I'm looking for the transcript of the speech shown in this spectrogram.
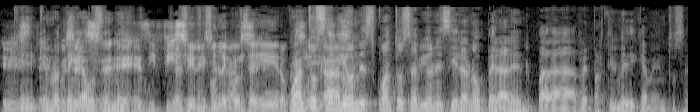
este, que no pues, tengamos es, en eh, México. es difícil, es difícil de conseguir o ¿Cuántos aviones, cuántos aviones irán a operar en- para repartir medicamentos, eh?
